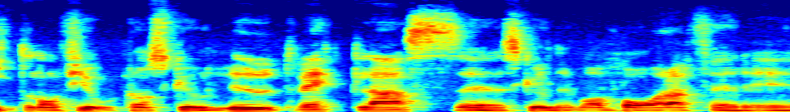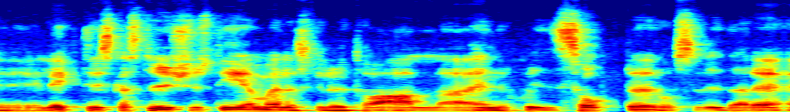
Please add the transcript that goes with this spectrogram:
1914 skulle utvecklas. Eh, skulle det vara bara för eh, elektriska styrsystem eller skulle det ta alla energisorter och så vidare.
